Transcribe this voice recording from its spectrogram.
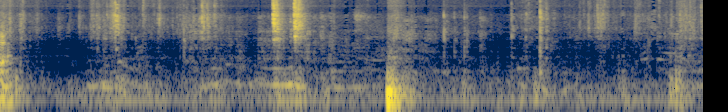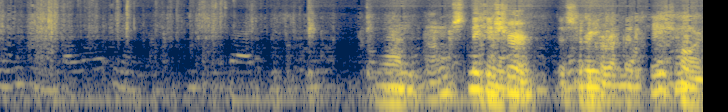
That dropped. One, I'm just making sure this is the correct medication, four,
